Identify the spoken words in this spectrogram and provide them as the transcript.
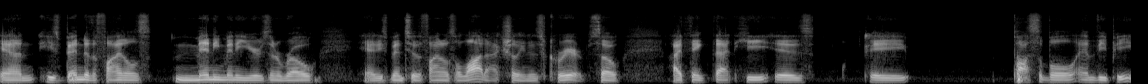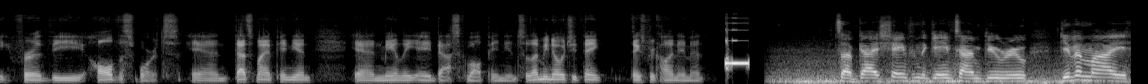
and he's been to the finals many, many years in a row, and he's been to the finals a lot actually in his career. So I think that he is a possible MVP for the all the sports, and that's my opinion, and mainly a basketball opinion. So let me know what you think. Thanks for calling in, man. What's up, guys? Shane from the Game Time Guru. Given my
